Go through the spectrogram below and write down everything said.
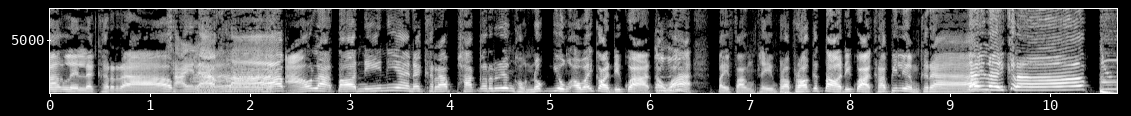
มากๆเลยแหละครับ ใช่แล้วครับ เอาล่ะตอนนี้เนี่ยนะครับ พักเรื่องของนกยุงเอาไว้ก่อนดีกว่า แต่ว่าไปฟังเพลงเพราะๆกันต่อดีกว่าครับพี่เหลี่ยมครับ ได้เลยครับ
